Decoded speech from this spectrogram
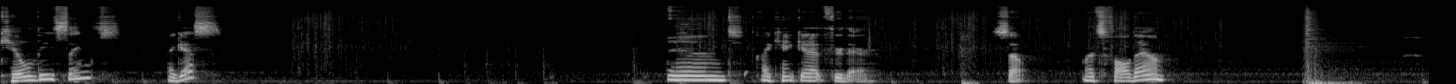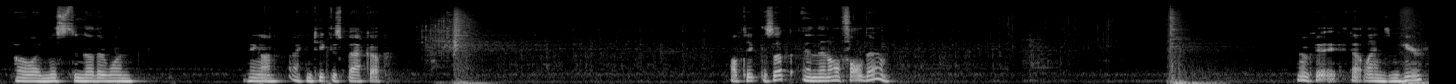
kill these things, I guess? And I can't get it through there. So, let's fall down. Oh, I missed another one. Hang on, I can take this back up. I'll take this up and then I'll fall down. Okay, that lands me here.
